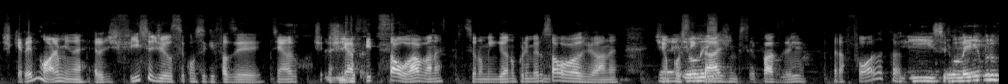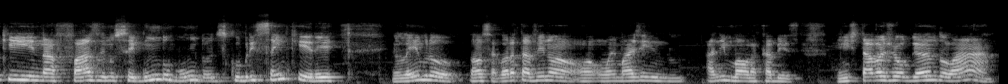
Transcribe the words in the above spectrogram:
acho que era enorme, né? Era difícil de você conseguir fazer. Tinha, acho que a fita salvava, né? Se eu não me engano, o primeiro salvava já, né? Tinha é, porcentagem pra você fazer. Era foda, cara. Isso, eu lembro que na fase, no segundo mundo, eu descobri sem querer. Eu lembro, nossa, agora tá vindo uma, uma imagem animal na cabeça. A gente tava jogando lá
